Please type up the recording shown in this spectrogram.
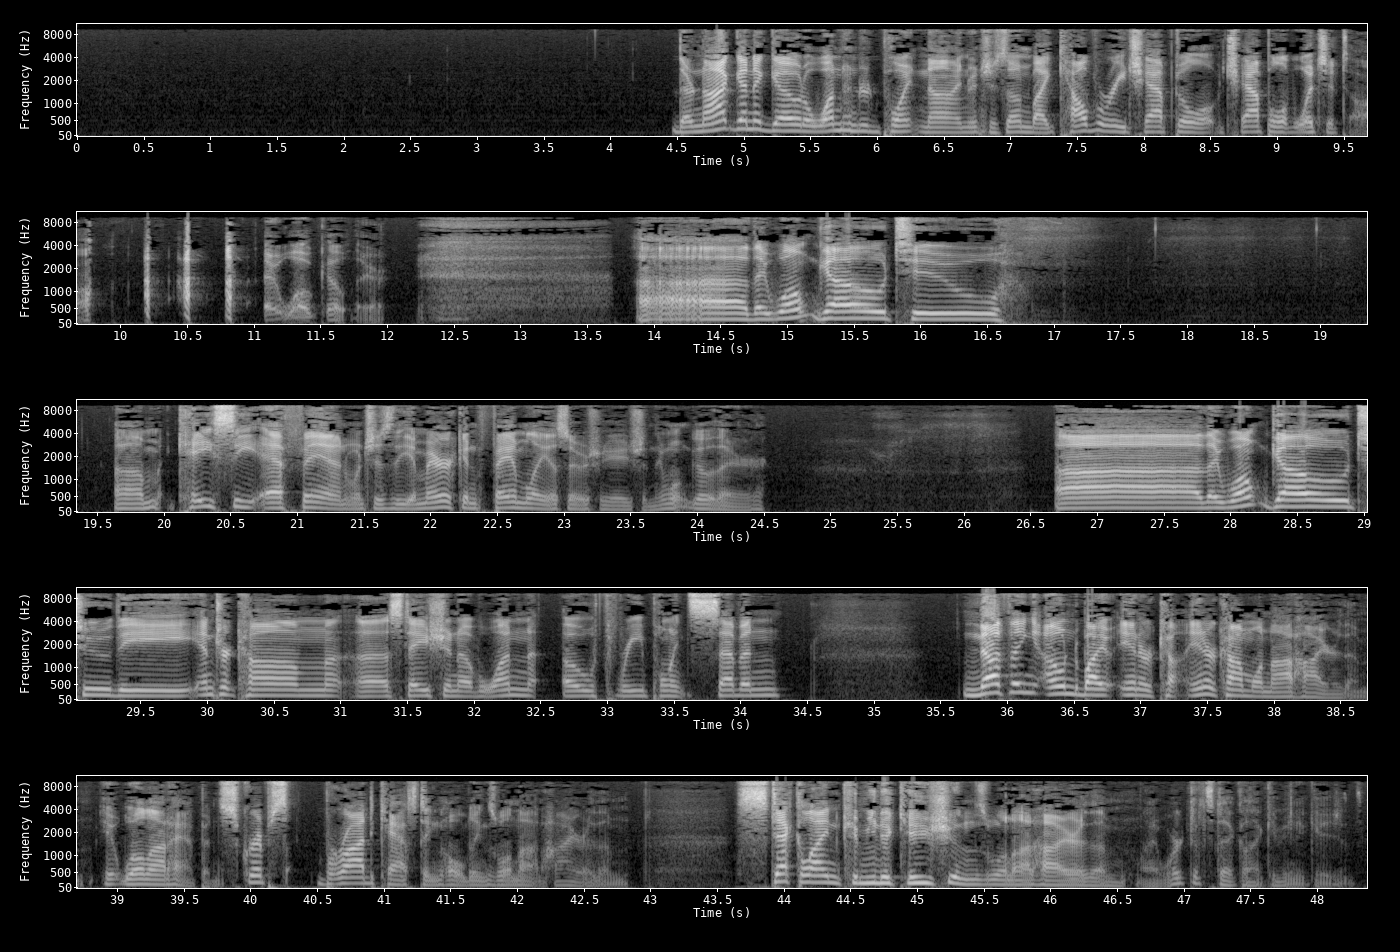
they're not going to go to 100.9, which is owned by Calvary Chapel Chapel of Wichita. they won't go there. Uh, they won't go to um, KCFN, which is the American Family Association. They won't go there. Uh, they won't go to the Entercom uh, station of 103.7. Nothing owned by Entercom. Entercom will not hire them. It will not happen. Scripps Broadcasting Holdings will not hire them. Steckline Communications will not hire them. I worked at Steckline Communications.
